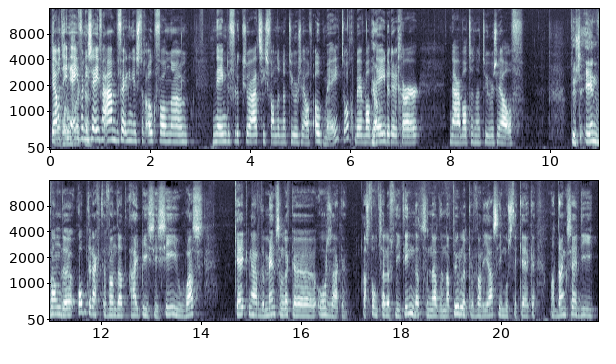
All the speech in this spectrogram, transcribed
ja, want in een van die zeven aanbevelingen is er ook van, ehm, neem de fluctuaties van de natuur zelf ook mee, toch? Ben wat nederiger naar wat de natuur zelf... Dus een van de opdrachten van dat IPCC was, kijk naar de menselijke oorzaken. Dat stond zelfs niet in dat ze naar de natuurlijke variatie moesten kijken. Maar dankzij die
